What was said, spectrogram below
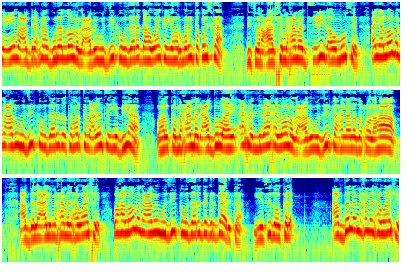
niciimo cabdiraxmaan guuleed loo magacaabay wasiirka wasaaradda haweenka iyo horumarinta qoyska. Doctor caarshe maxamed siciid aw muuse ayaa loo magacaabay wasiirka wasaaradda tamarta macdanta iyo biyaha. Halka maxamed cabdulaahi axmed libaaxe loo magacaabay wasiirka xanaanada xoolaha cabdalla cali maxamed xawaashe waxaa loo magacaabay wasiirka wasaaradda gargaarka iyo sidoo kale. Cabdalle maxamed xawaashe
